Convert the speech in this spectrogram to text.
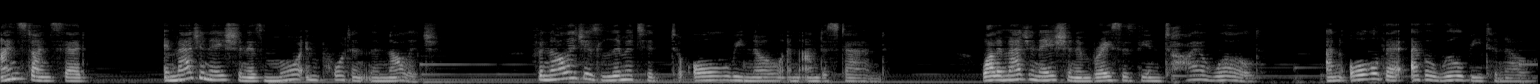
Einstein said, Imagination is more important than knowledge, for knowledge is limited to all we know and understand, while imagination embraces the entire world and all there ever will be to know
